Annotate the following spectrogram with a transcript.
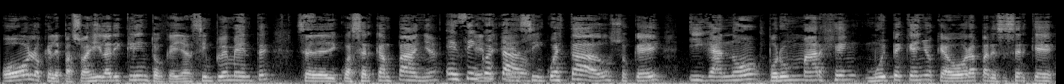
O lo que le pasó a Hillary Clinton, que ella simplemente se dedicó a hacer campaña En cinco estados. En cinco estados, ¿ok? Y ganó por un margen muy pequeño que ahora parece ser que,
